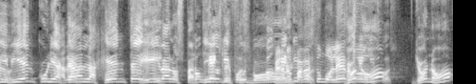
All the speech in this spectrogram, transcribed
viví en Culiacán. ver, La gente sí. iba a los ¿Con qué partidos de fútbol. ¿Con Pero no equipos? pagaste un bolero. Yo ¿Con qué no. Yo no.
